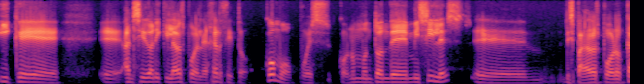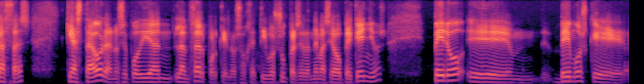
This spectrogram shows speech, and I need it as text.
y que eh, han sido aniquilados por el ejército. ¿Cómo? Pues con un montón de misiles eh, disparados por cazas que hasta ahora no se podían lanzar porque los objetivos super eran demasiado pequeños, pero vemos que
